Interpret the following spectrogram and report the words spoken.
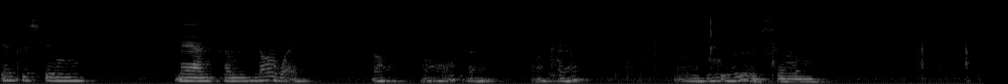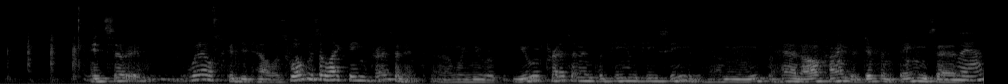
interesting man from Norway. Oh, oh, okay, okay. Uh, gee. Um, it's uh, what else could you tell us? What was it like being president uh, when you were you were president of PMPC? I mean, we've had all kinds of different things that Well,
